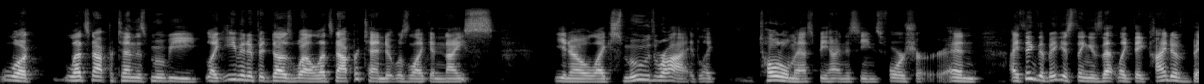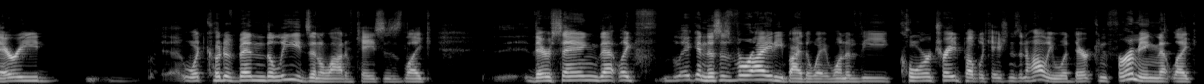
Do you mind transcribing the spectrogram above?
look, let's not pretend this movie, like, even if it does well, let's not pretend it was like a nice, you know, like smooth ride. Like, total mess behind the scenes for sure. And I think the biggest thing is that like they kind of buried uh, what could have been the leads in a lot of cases. Like they're saying that like and this is Variety by the way, one of the core trade publications in Hollywood. They're confirming that like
